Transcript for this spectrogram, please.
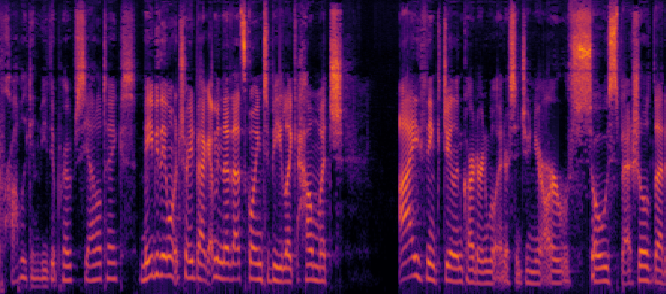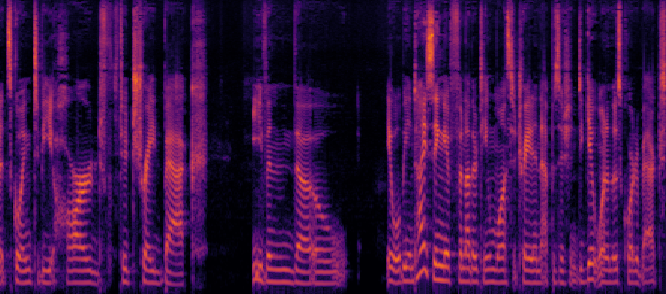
probably going to be the approach Seattle takes. Maybe they won't trade back. I mean, that's going to be like how much I think Jalen Carter and Will Anderson Jr. are so special that it's going to be hard to trade back, even though it will be enticing if another team wants to trade in that position to get one of those quarterbacks.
